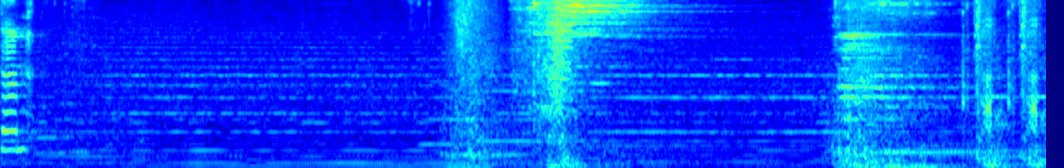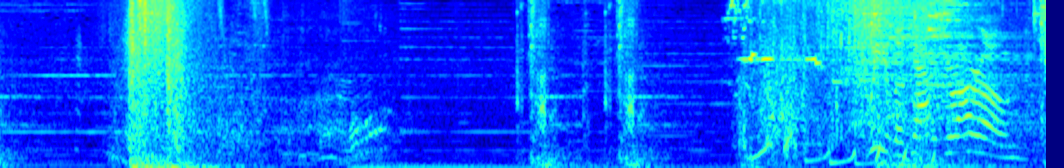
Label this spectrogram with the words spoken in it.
Them. We look after our own.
